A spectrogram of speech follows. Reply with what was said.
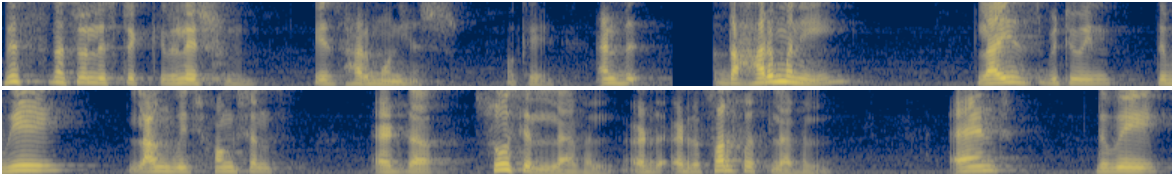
this naturalistic relation is harmonious. Okay. And the, the harmony lies between the way language functions at the social level, at the, at the surface level and the way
